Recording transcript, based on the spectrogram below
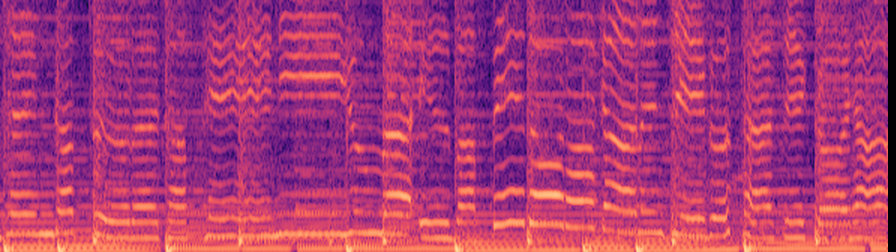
생각들에 잡히니 윤마일 바삐 돌아가는 지구 탓일 거야.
